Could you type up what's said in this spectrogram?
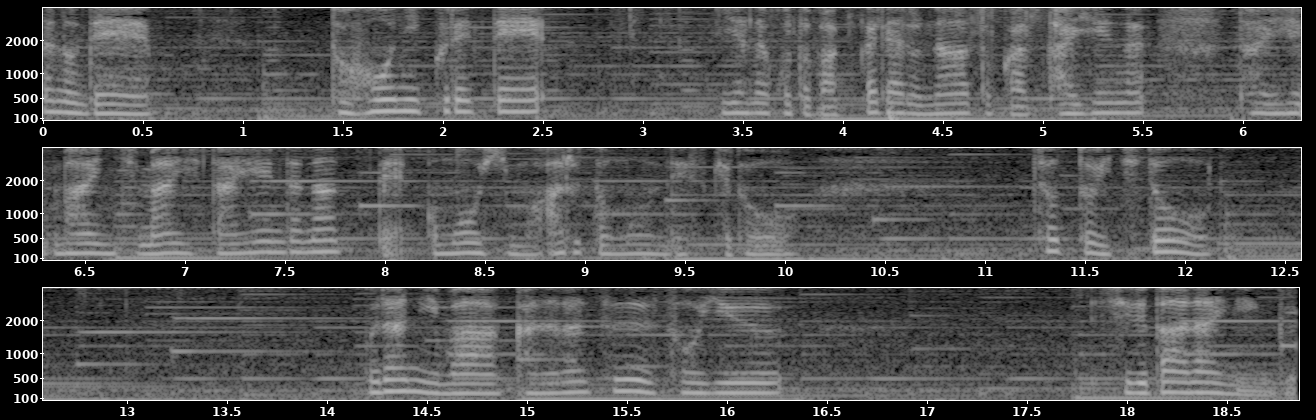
なので途方に暮れて嫌なことばっかりあるなとか大変な大変毎日毎日大変だなって思う日もあると思うんですけどちょっと一度裏には必ずそういうシルバーライニング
